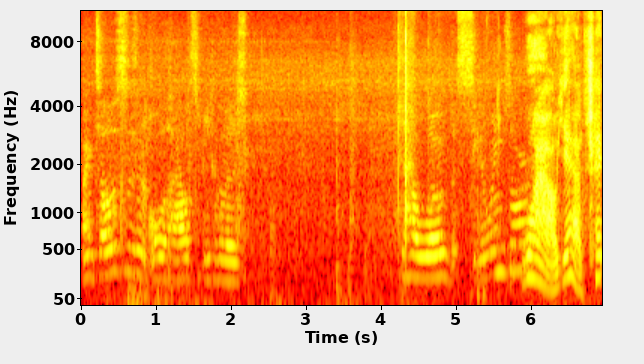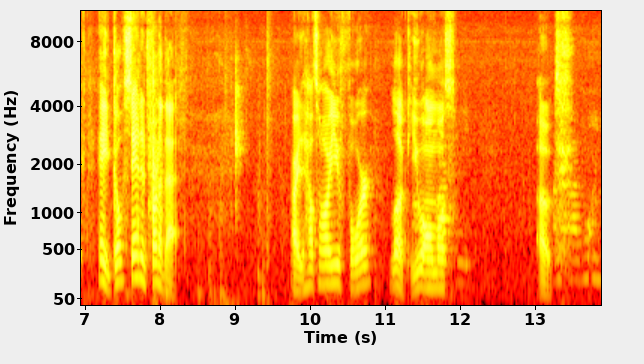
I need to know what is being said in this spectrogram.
I can tell this is an old house because how low the ceilings are. Wow, yeah, check. Hey, go stand in front of that. Alright, how tall are you? Four? Look, you I'm almost. five feet. Oh, I'm five one.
